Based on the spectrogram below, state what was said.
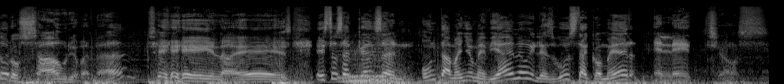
Torosaurio, ¿verdad? Sí, lo es. Estos alcanzan un tamaño mediano y les gusta comer helechos.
